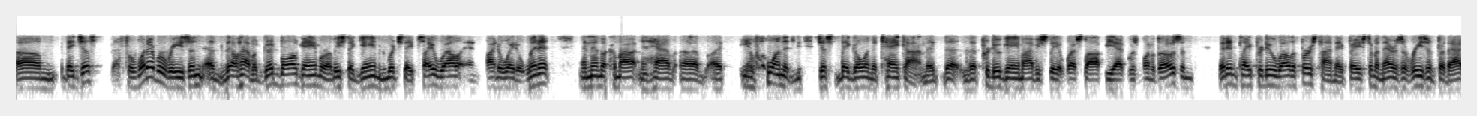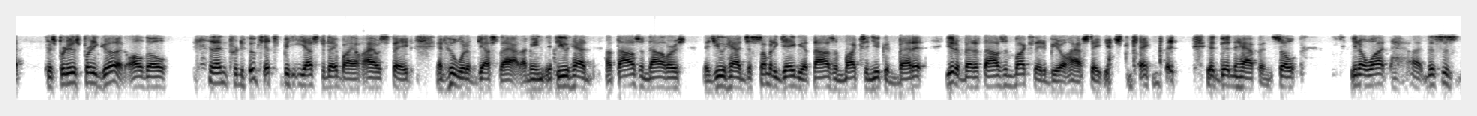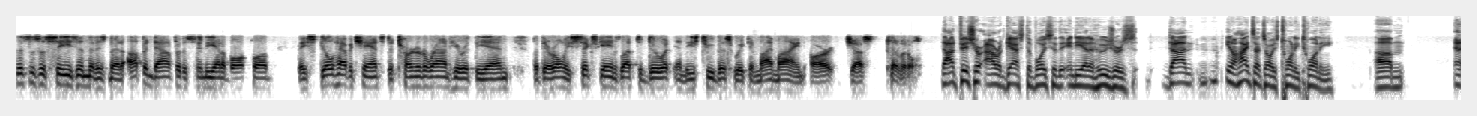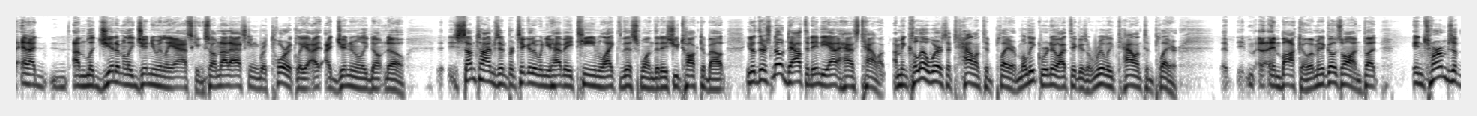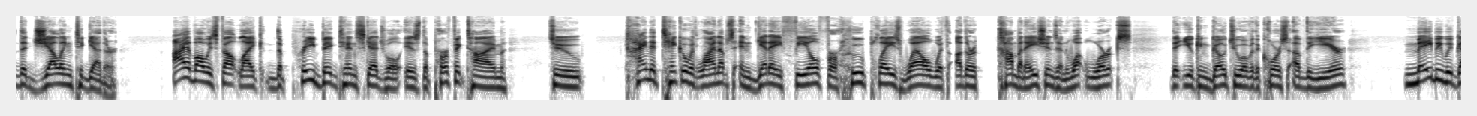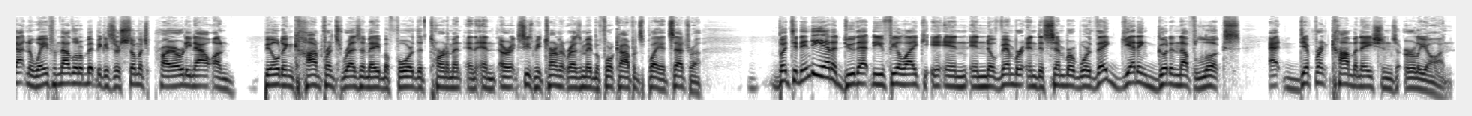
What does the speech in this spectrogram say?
Um, they just, for whatever reason, uh, they'll have a good ball game or at least a game in which they play well and find a way to win it, and then they'll come out and have uh, a, you know one that just they go in the tank on. The, the the Purdue game, obviously at West Lafayette, was one of those, and they didn't play Purdue well the first time they faced them, and there's a reason for that because Purdue's pretty good. Although then Purdue gets beat yesterday by Ohio State, and who would have guessed that? I mean, if you had a thousand dollars that you had, just somebody gave you a thousand bucks and you could bet it, you'd have bet a thousand bucks they'd beat Ohio State yesterday, but it didn't happen. So, you know what? Uh, this is this is a season that has been up and down for this Indiana ball club. They still have a chance to turn it around here at the end, but there are only six games left to do it, and these two this week, in my mind, are just pivotal. Don Fischer, our guest, the voice of the Indiana Hoosiers. Don, you know, hindsight's always twenty twenty, um, and, and, I, I'm legitimately, genuinely asking. So I'm not asking rhetorically. I, I genuinely don't know sometimes in particular when you have a team like this one that as you talked about you know there's no doubt that indiana has talent i mean kel'el ware is a talented player malik reneau i think is a really talented player Mgbako, i mean it goes on but in terms of the gelling together i have always felt like the pre-big ten schedule is the perfect time to kind of tinker with lineups and get a feel for who plays well with other combinations and what works that you can go to over the course of the year. Maybe we've gotten away from that a little bit because there's so much priority now on building conference resume before the tournament and and or excuse me, tournament resume before conference play, etc. But did Indiana do that? Do you feel like in in November and December were they getting good enough looks at different combinations early on?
